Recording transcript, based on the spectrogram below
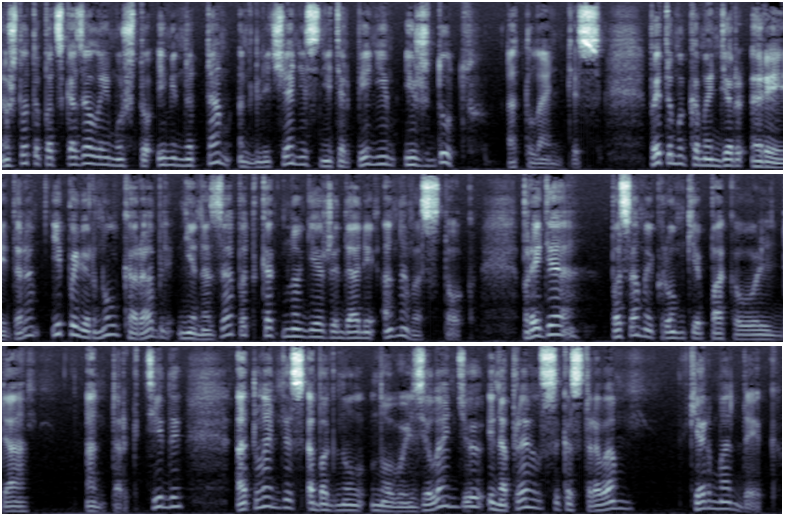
но что-то подсказало ему, что именно там англичане с нетерпением и ждут Атлантис. Поэтому командир рейдера и повернул корабль не на запад, как многие ожидали, а на восток. Пройдя по самой кромке пакового льда Антарктиды, Атлантис обогнул Новую Зеландию и направился к островам Кермадек,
